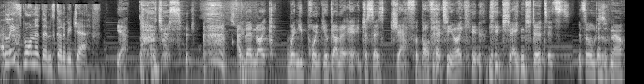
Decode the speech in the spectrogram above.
At least one of them's got to be Jeff. Yeah. just, and then, like, when you point your gun at it, it just says Jeff above it. You're like, you changed it. It's it's all altered now.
